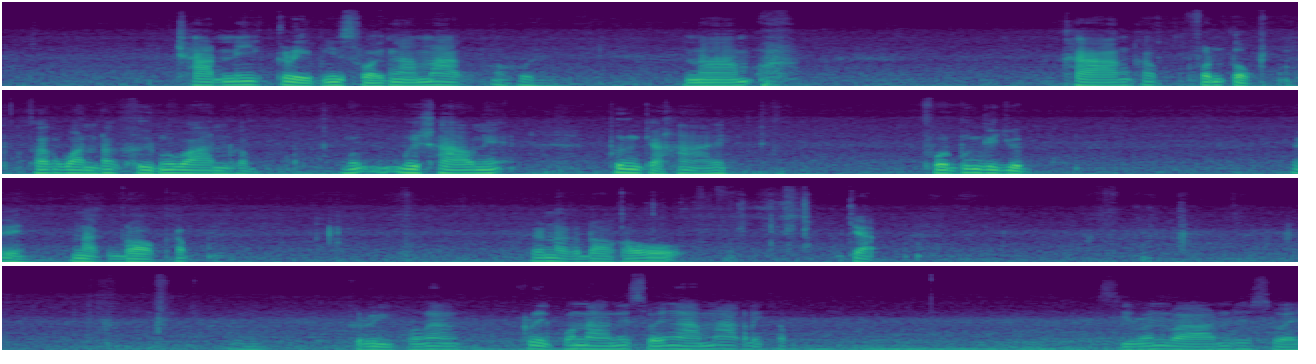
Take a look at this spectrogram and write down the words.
ๆ ชั้นนี้กลีบนี้สวยงามมากโอ้โหน้ำค้างครับฝนตกทั้งวันทั้งคืนเมื่อวานครับเมื่อเช้านี้เพิ่งจะหาย ฝนเพิ่งจะหยุดนี่หนักดอกครับแล้วหนักดอกเขาจะ ก รีบของนางกรีบของนางนี่สวยงามมากเลยครับ สีหวานหวานนี่สวย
